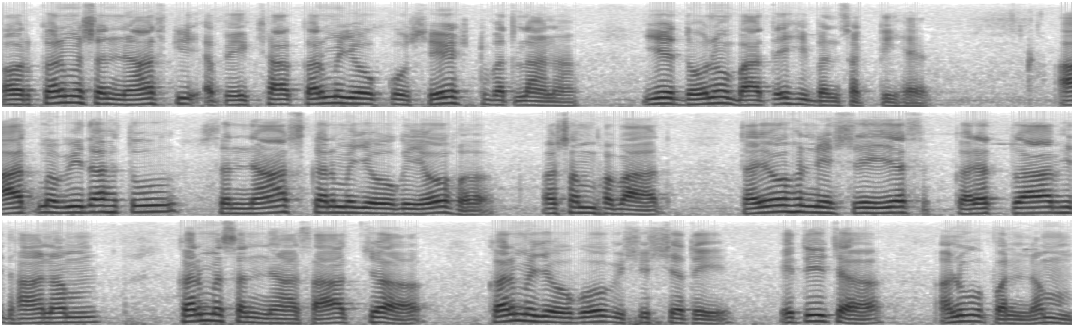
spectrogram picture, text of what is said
और कर्म संन्यास की अपेक्षा कर्मयोग को श्रेष्ठ बतलाना, ये दोनों बातें ही बन सकती है। आत्मविद तो संन्यास कर्मयोगयो असंभवात, तयो निःश्रेयस करत्वाभिधानम कर्म संन्यासाच कर्मयोगो विशिष्यते च अनुपन्नम।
